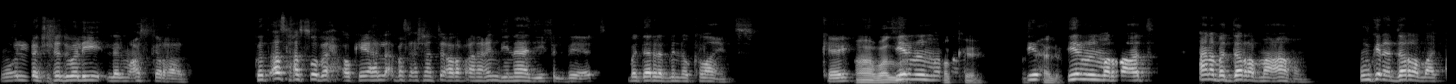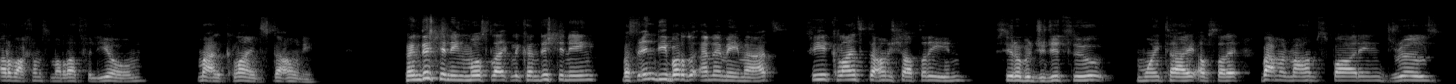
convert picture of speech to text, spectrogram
وأقول لك جدولي للمعسكر هذا. كنت أصحى الصبح أوكي هلأ بس عشان تعرف أنا عندي نادي في البيت. بدرب منه كلاينتس أوكي آه كثير والله من المرات okay. كثير حلو. كثير من المرات أنا بتدرب معاهم. ممكن أتدرب like أربع خمس مرات في اليوم مع ال clients تاعوني. conditioning most likely conditioning بس عندي برضو MMA mat في clients تاعوني شاطرين. بصيروا بالجوجيتسو موي تاي أبصر بعمل معهم sparring drills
